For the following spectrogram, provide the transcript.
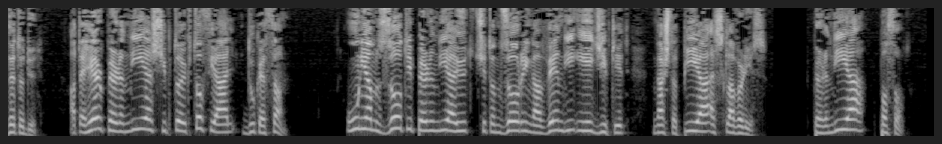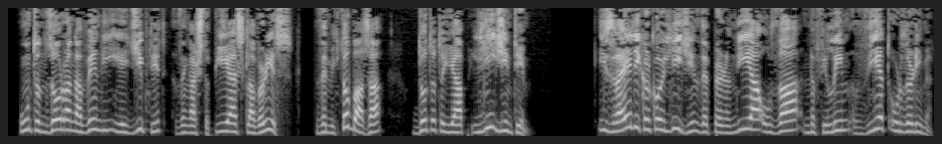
dhe të dytë. Atëherë Perëndia shqiptoi këto fjalë duke thënë: Unë jam Zoti Perëndia yt që të nxorri nga vendi i Egjiptit, nga shtëpia e skllavërisë. Perëndia po thotë: Unë të nxorra nga vendi i Egjiptit dhe nga shtëpia e skllavërisë, dhe mbi këto baza do të të jap ligjin tim. Izraeli kërkoi ligjin dhe Perëndia u dha në fillim dhjetë urdhërimet.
